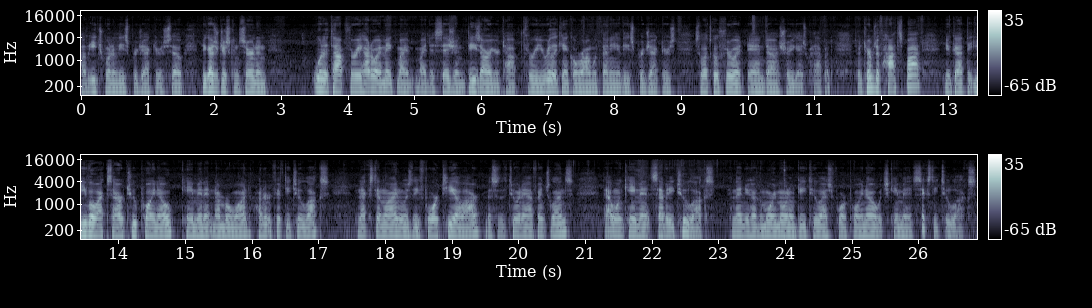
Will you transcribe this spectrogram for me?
of each one of these projectors. So if you guys are just concerned in what are the top three? How do I make my, my decision? These are your top three. You really can't go wrong with any of these projectors. So let's go through it and uh, show you guys what happened. So in terms of hotspot, you've got the Evo XR 2.0 came in at number one, 152 lux. Next in line was the 4TL-R. This is the two and a half inch lens. That one came in at 72 lux. And then you have the Morimoto D2S 4.0, which came in at 62 lux.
